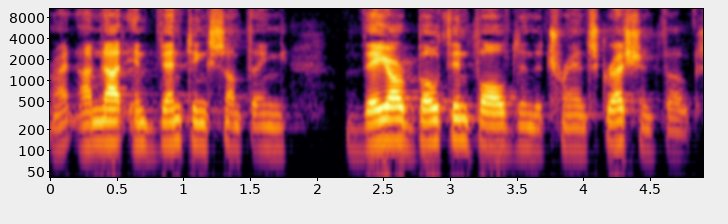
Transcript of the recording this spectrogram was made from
Right? I'm not inventing something they are both involved in the transgression, folks.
